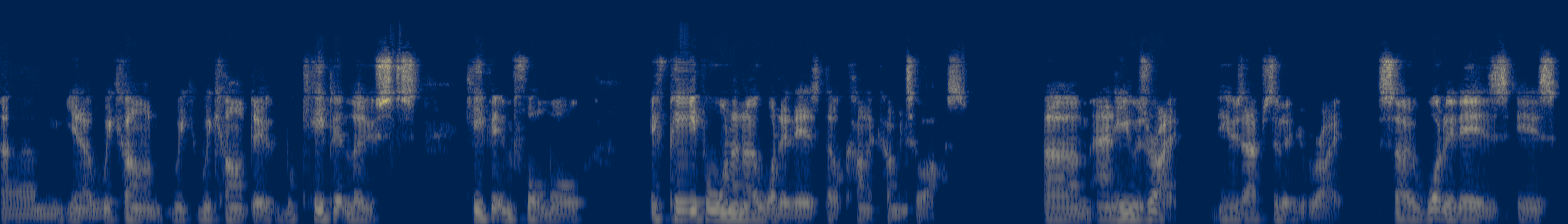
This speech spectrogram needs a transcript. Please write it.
Um, you know, we can't we we can't do it. We'll keep it loose, keep it informal if people want to know what it is, they'll kind of come to us. Um, and he was right. He was absolutely right. So what it is is,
